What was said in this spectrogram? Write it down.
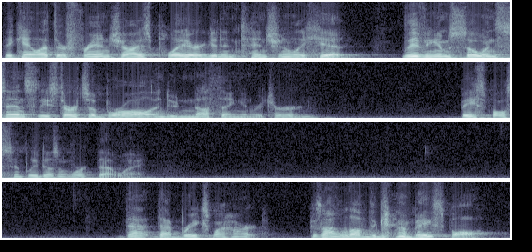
They can't let their franchise player get intentionally hit, leaving him so incensed that he starts a brawl and do nothing in return. Baseball simply doesn't work that way. That, that breaks my heart because I love the game of baseball.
